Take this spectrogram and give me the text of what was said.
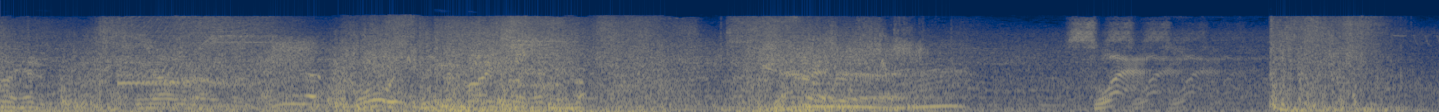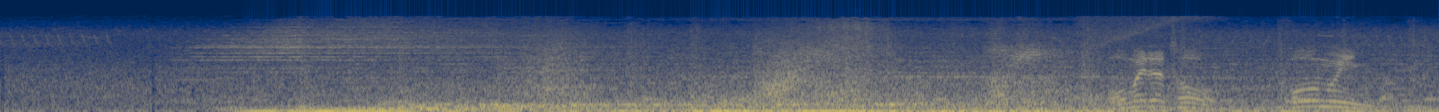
おめでとう公務員だ。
